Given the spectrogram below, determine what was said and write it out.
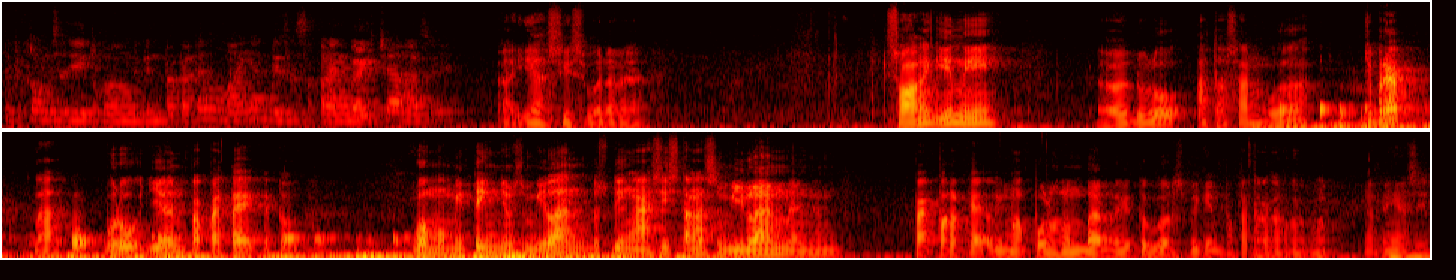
Tapi kalau misalnya jadi tukang bikin PPT lumayan bisa sekalian baca gak sih? Ah, iya sih sebenarnya. Soalnya gini eh, dulu atasan gua jebret nah buru jian PPT gitu gua mau meeting jam 9 terus dia ngasih setengah 9 dan paper kayak 50 lembar gitu gua harus bikin PPT ngerti gak sih?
